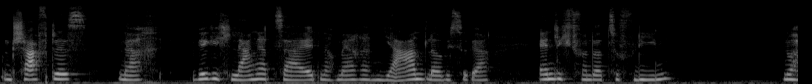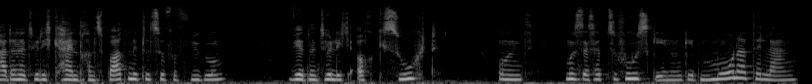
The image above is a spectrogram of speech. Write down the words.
und schafft es nach wirklich langer Zeit, nach mehreren Jahren, glaube ich sogar, endlich von dort zu fliehen. Nur hat er natürlich kein Transportmittel zur Verfügung, wird natürlich auch gesucht und muss deshalb zu Fuß gehen und geht monatelang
